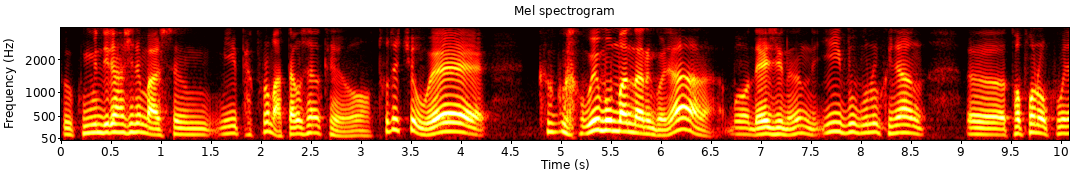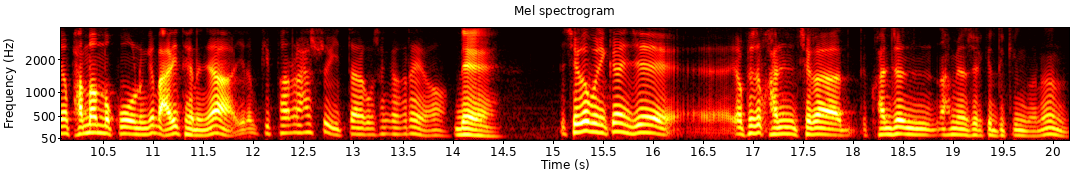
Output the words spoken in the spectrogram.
그 국민들이 하시는 말씀이 100% 맞다고 생각해요. 도대체 왜 그거 왜 못 만나는 거냐? 뭐 내지는 이 부분을 그냥 어, 덮어놓고 그냥 밥만 먹고 오는 게 말이 되느냐 이런 비판을 할 수 있다라고 생각을 해요. 네. 제가 보니까 이제 옆에서 관 제가 관전하면서 이렇게 느낀 거는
